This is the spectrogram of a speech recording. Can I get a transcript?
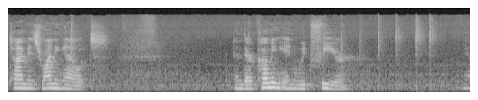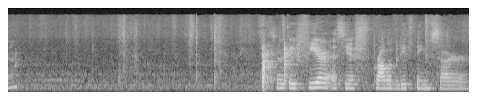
time is running out. And they're coming in with fear. Yeah? So they fear as if probably things are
